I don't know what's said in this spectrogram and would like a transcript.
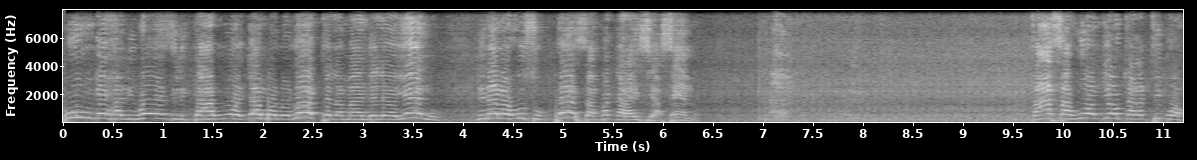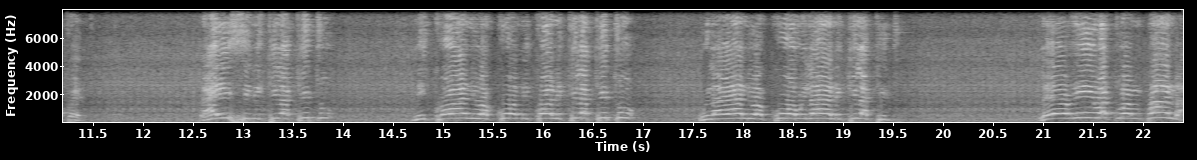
bunge haliwezi likaamua jambo lolote la maendeleo yenu linalohusu pesa mpaka rais aseme. Sasa huo ndio utaratibu wa kwetu. Rais ni kila kitu, mikoani wakuu wa mikoa ni kila kitu, wilayani wakuu wa wilaya ni kila kitu. Leo hii watu wa Mpanda,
